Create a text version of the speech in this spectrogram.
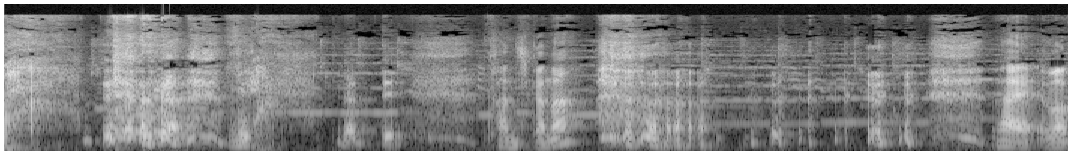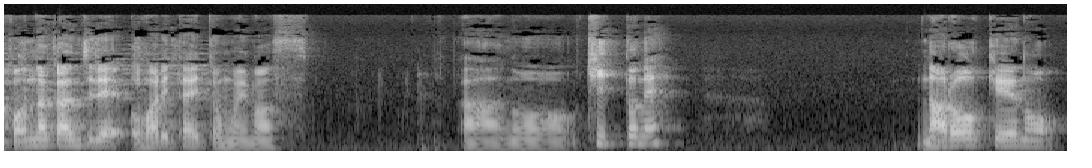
ワーって、ブワー ってなって感じかな？はい。まあこんな感じで終わりたいと思います。あの、きっとね、ナロー系の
